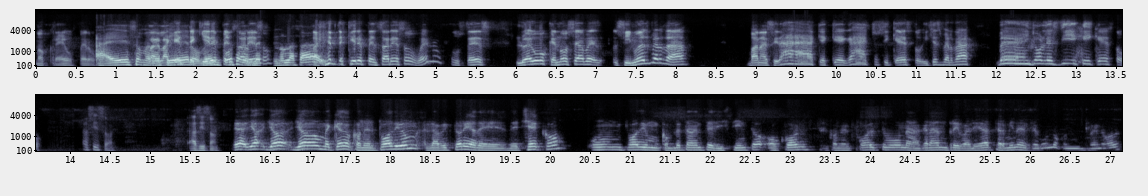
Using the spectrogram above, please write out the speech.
No creo, pero a eso me La- refiero. gente quiere pensar eso. No las la gente quiere pensar eso, bueno, ustedes luego que no sea, si no es verdad, van a decir, ah, que qué gachos y que esto, y si es verdad, ven, yo les dije y que esto, así son, así son. Mira, yo, yo, yo me quedo con el podium, la victoria de, de Checo, un podium completamente distinto, Ocon, con el cual tuvo una gran rivalidad, termina en segundo con Renault.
